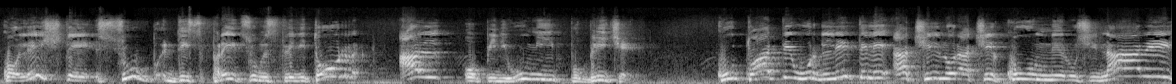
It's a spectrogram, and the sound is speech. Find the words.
colește sub disprețul strivitor al opiniunii publice. Cu toate urletele acelora ce cu nerușinare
